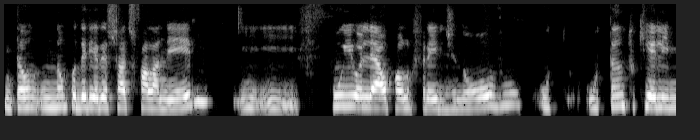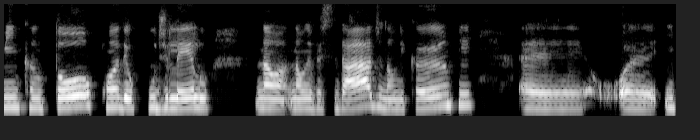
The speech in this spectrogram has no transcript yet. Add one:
Então, não poderia deixar de falar nele e, e fui olhar o Paulo Freire de novo, o, o, tanto que ele me encantou quando eu pude lê-lo na, na universidade, na Unicamp, é, é, e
